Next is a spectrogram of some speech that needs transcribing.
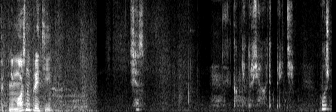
Так не можно прийти? Сейчас. Ко мне друзья хотят прийти. Можно?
